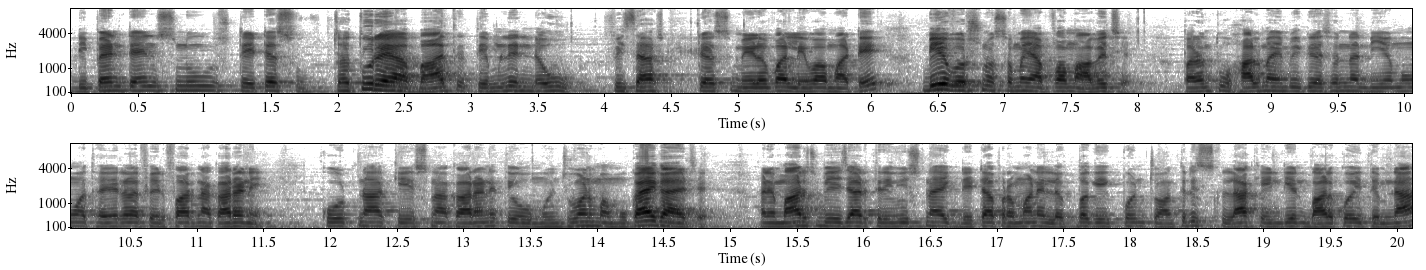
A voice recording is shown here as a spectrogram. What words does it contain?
ડિપેન્ડન્સનું સ્ટેટસ જતું રહ્યા બાદ તેમને નવું વિઝા સ્ટેટસ મેળવવા લેવા માટે બે વર્ષનો સમય આપવામાં આવે છે. પરંતુ હાલમાં ઇમિગ્રેશનના નિયમોમાં થયેલા ફેરફારના કારણે કોર્ટના કેસના કારણે તેઓ મૂંઝવણમાં મુકાઈ ગયા છે અને માર્ચ બે હજાર ત્રેવીસના એક ડેટા પ્રમાણે લગભગ એક પોઈન્ટ ચોત્રીસ લાખ ઇન્ડિયન બાળકોએ તેમના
